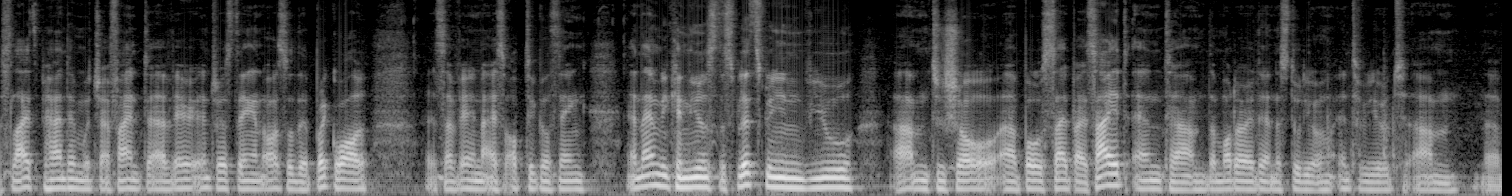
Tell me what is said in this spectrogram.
slides behind him, which I find very interesting, and also the brick wall is a very nice optical thing. And then we can use the split screen view um, to show uh, both side by side and um, the moderator in the studio interviewed um, the,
